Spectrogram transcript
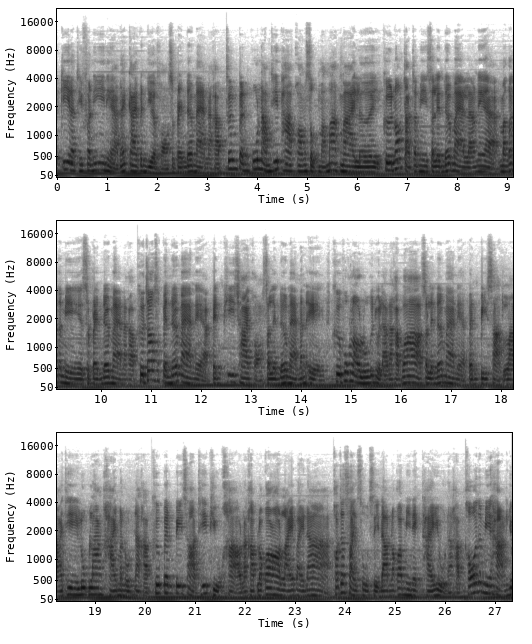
กกี้และทิฟฟานี่เนี่ยได้กลายเป็นเหยื่อของ Splendor Man นนะครับ ซึ่งเป็นผู้นำที่พาความสุขมามากมายเลย คือนอกจากจะมี Slender Man แล้วเนี่ย มันก็จะมี Splendor Man นนะครับ คือเจ้า Splendor Man เนี่ย เป็นพี่ชายของ Slender Man นั่นเอง คือพวกเรารู้กันอยู่แล้วนะครับว่า Slender Man เนี่ย เป็นปีศาจร้ายที่รูปร่างคล้ายมนุษย์นะครับ คือเป็นปีศาจที่ผิวขาวนะครับ แล้วก็ไร้ใบหน้า เขาจะใส่สูทสีดำแล้วก็มีเน็กไทอยู่นะครับเขาก็จะมีหางโย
